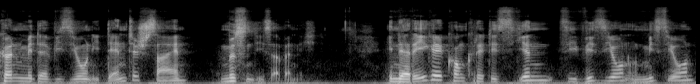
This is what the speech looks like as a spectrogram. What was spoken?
können mit der Vision identisch sein, müssen dies aber nicht. In der Regel konkretisieren sie Vision und Mission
